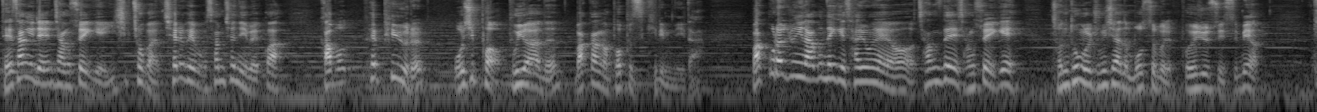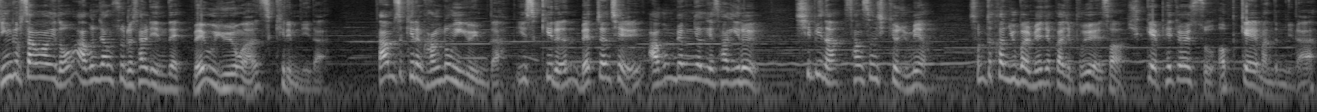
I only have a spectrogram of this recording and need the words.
대상이 된 장수에게 20초간 체력 회복 3200과 갑옷 회피율을 50% 부여하는 막강한 버프 스킬입니다. 막구라 중인 아군에게 사용하여 상대 장수에게 전통을 중시하는 모습을 보여줄 수 있으며 긴급 상황에도 아군 장수를 살리는데 매우 유용한 스킬입니다. 다음 스킬은 강동이교입니다. 이 스킬은 맵 전체의 아군 병력의 사기를 10이나 상승시켜주며 섬뜩한 유발 면역까지 부여해서 쉽게 폐조할 수 없게 만듭니다.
